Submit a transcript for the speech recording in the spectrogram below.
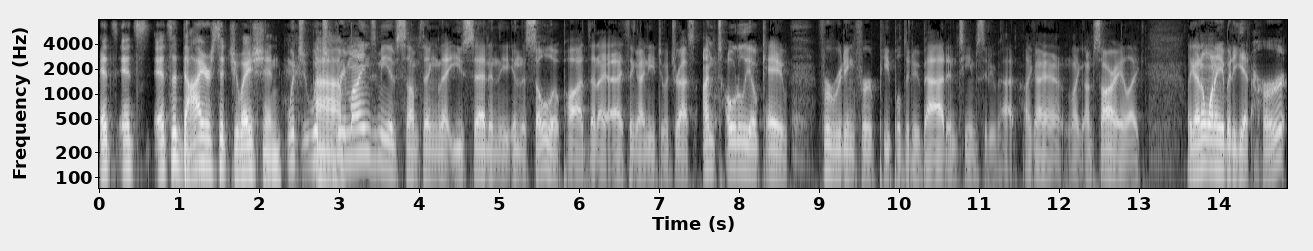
it's it's it's a dire situation. Which which um, reminds me of something that you said in the in the solo pod that I, I think I need to address. I'm totally okay for rooting for people to do bad and teams to do bad. Like I like I'm sorry. Like like I don't want anybody to get hurt.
